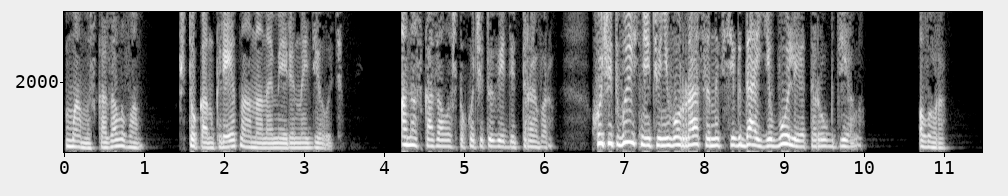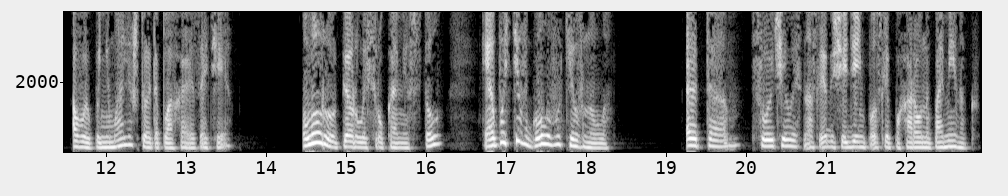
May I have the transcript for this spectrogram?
«Мама сказала вам, что конкретно она намерена делать?» Она сказала, что хочет увидеть Тревора, хочет выяснить у него раз и навсегда, его ли это рук дело. Лора, а вы понимали, что это плохая затея? Лора уперлась руками в стол и, опустив голову, кивнула. Это случилось на следующий день после похорон и поминок.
